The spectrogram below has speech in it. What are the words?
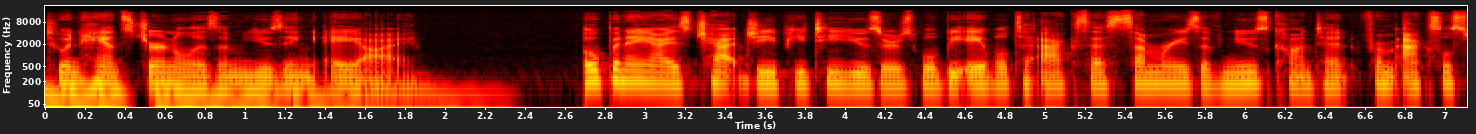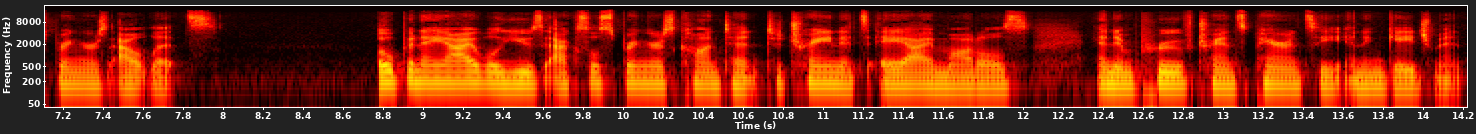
to enhance journalism using AI. OpenAI's ChatGPT users will be able to access summaries of news content from Axel Springer's outlets. OpenAI will use Axel Springer's content to train its AI models and improve transparency and engagement.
